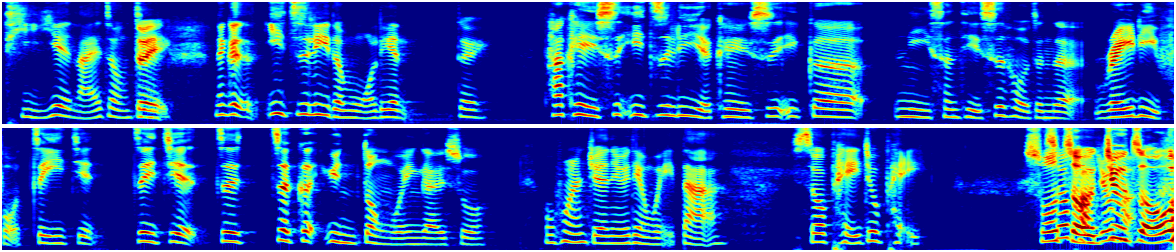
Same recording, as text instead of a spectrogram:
体验，哪一种？对，那个意志力的磨练。对，它可以是意志力，也可以是一个你身体是否真的 ready for 这一件、这一件、这这个运动。我应该说，我忽然觉得你有点伟大，说赔就赔，说走就走。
